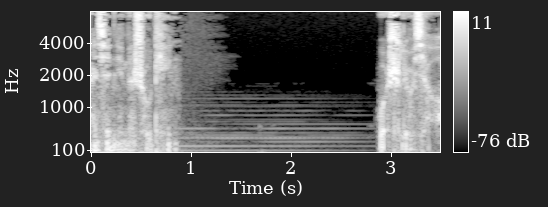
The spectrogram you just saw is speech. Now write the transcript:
感谢您的收听。我是刘晓。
